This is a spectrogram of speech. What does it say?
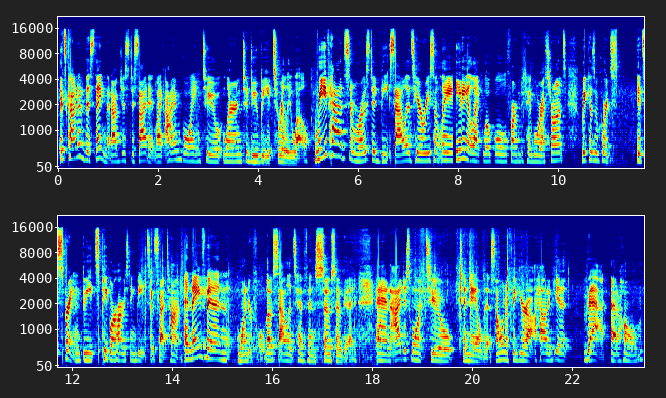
It's kind of this thing that I've just decided, like I'm going to learn to do beets really well. We've had some roasted beet salads here recently, eating at like local farm to table restaurants because of course it's spring beets people are harvesting beets it's that time and they've been wonderful those salads have been so so good and i just want to to nail this i want to figure out how to get that at home.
